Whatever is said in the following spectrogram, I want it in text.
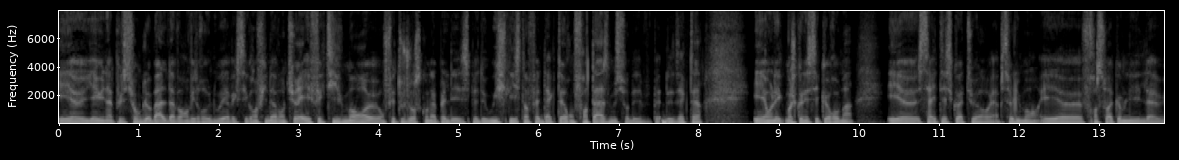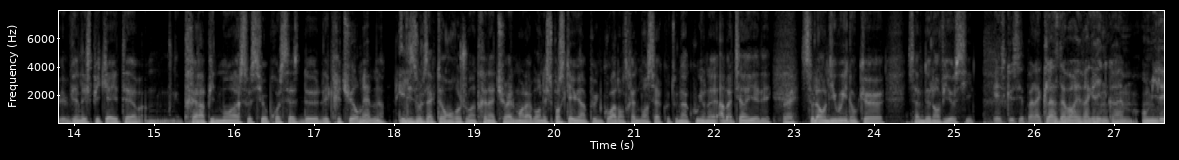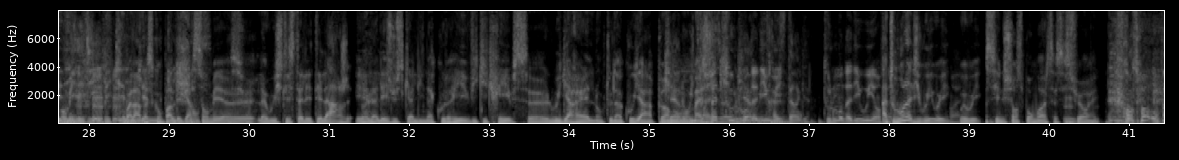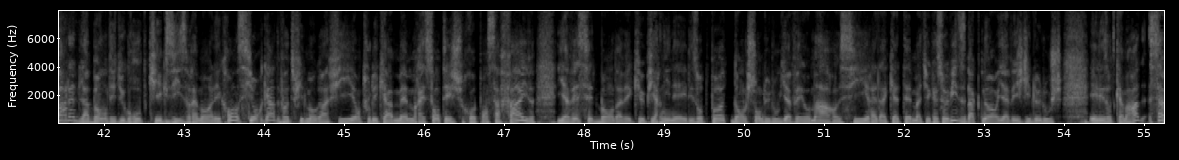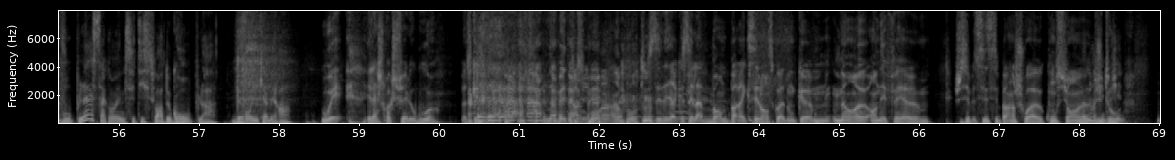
Et euh, il y a eu une impulsion globale d'avoir envie de renouer avec ces grands films d'aventure. Et effectivement, on fait toujours ce qu'on appelle des espèces de wishlist en fait d'acteurs. On fantasme sur des, acteurs. Et moi, je connaissais que Romain. Et ça a été Squature, ouais, absolument. Et François, comme il vient de l'expliquer, a été très rapidement associé au process de l'écriture même. Et les autres acteurs ont rejoint très naturellement la bande. Et je pense qu'il y a eu un peu une courroie d'entraînement, c'est-à-dire que tout d'un coup, il y en a. Ah bah tiens, il y a des. Ouais. Ceux-là ont dit oui, donc euh, ça me donne envie aussi. Est-ce que c'est pas la classe d'avoir Eva Green quand même en Milady? En Milady. Mais quelle- voilà, quelle- parce qu'on parle des garçons, mais euh, la wishlist, elle était large et elle allait jusqu'à Lina Coudry, Vicky Krieps, euh, Louis Garrel. Donc tout d'un coup, il y a un peu un moment magique. En fait, XIII, tout le monde a dit oui. Dingue. Tout le monde a dit oui en fait. Ah, tout le monde a dit oui, oui, Ouais. oui, oui. C'est une chance pour moi, ça c'est Mm. sûr. François, on parlait de la bande et du groupe qui existe vraiment à l'écran. Si on regarde votre filmographie, en tous les cas, même récente, et je repense à Five, il y avait cette bande avec Pierre Ninet et les autres potes. Dans le Chant du Loup, il y avait Omar Sy, Reda Kateb, Mathieu Kassovitz. Bac Nord, il y avait Gilles Lelouch et les autres camarades. Ça vous plaît, ça, quand même, cette histoire de groupe, là, devant une caméra? Oui, et là je crois que je suis allé au bout. Hein. Parce que non mais tous pour un, un pour tous, c'est-à-dire que c'est la bande par excellence quoi. Donc euh, non, euh, en effet, euh, je sais, c'est, c'est pas un choix euh, conscient euh, Non, non, du tout.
